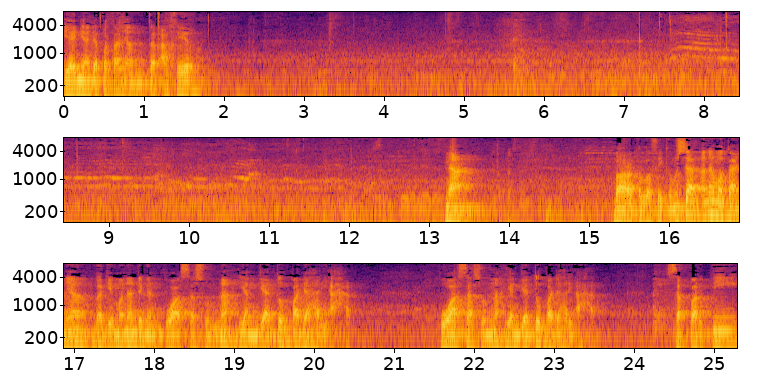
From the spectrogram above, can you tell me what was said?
Ya ini ada pertanyaan terakhir. Nah. Barakallahu fikum. Ustaz, Anda mau tanya bagaimana dengan puasa sunnah yang jatuh pada hari Ahad? Puasa sunnah yang jatuh pada hari Ahad. Seperti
